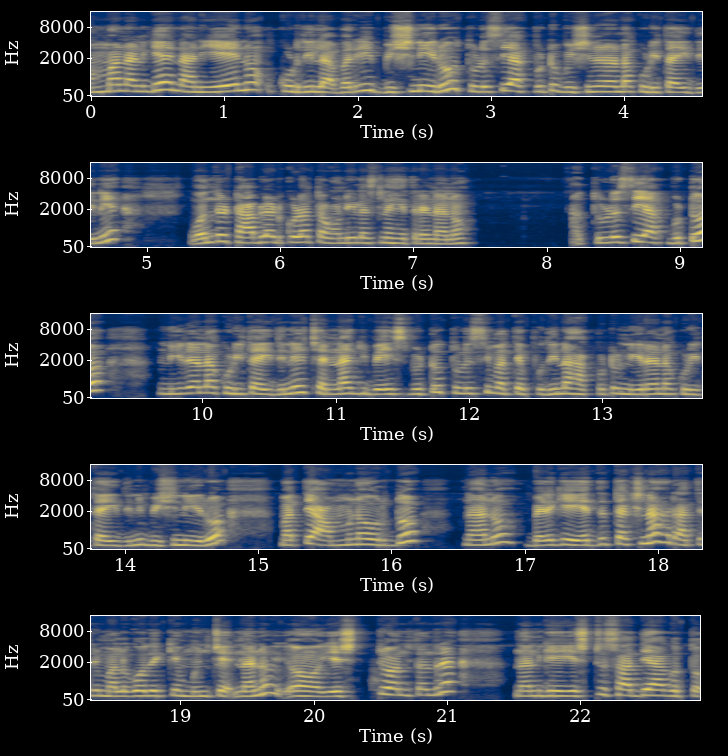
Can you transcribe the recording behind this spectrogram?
ಅಮ್ಮ ನನಗೆ, ನಾನು ಏನು ಕುಡ್ದಿಲ್ಲ. ಬರೀ ಬಿಸಿನೀರು, ತುಳಸಿ ಹಾಕ್ಬಿಟ್ಟು ಬಿಸಿನೀರನ್ನು ಕುಡಿತಾ ಇದ್ದೀನಿ. ಒಂದು ಟ್ಯಾಬ್ಲೆಟ್ ಕೂಡ ತೊಗೊಂಡಿಲ್ಲ ಸ್ನೇಹಿತರೆ ನಾನು. ತುಳಸಿ ಹಾಕ್ಬಿಟ್ಟು ನೀರನ್ನು ಕುಡಿತಾ ಇದ್ದೀನಿ. ಚೆನ್ನಾಗಿ ಬೇಯಿಸ್ಬಿಟ್ಟು ತುಳಸಿ ಮತ್ತು ಪುದೀನ ಹಾಕ್ಬಿಟ್ಟು ನೀರನ್ನು ಕುಡಿತಾ ಇದ್ದೀನಿ ಬಿಸಿ ನೀರು. ಮತ್ತು ಅಮ್ಮನವ್ರದ್ದು ನಾನು ಬೆಳಗ್ಗೆ ಎದ್ದ ತಕ್ಷಣ ರಾತ್ರಿ ಮಲಗೋದಕ್ಕೆ ಮುಂಚೆ ನಾನು ಎಷ್ಟು ಅಂತಂದರೆ ನನಗೆ ಎಷ್ಟು ಸಾಧ್ಯ ಆಗುತ್ತೋ,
